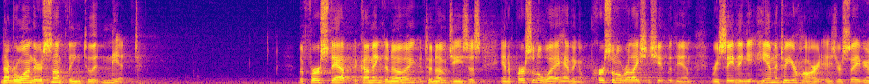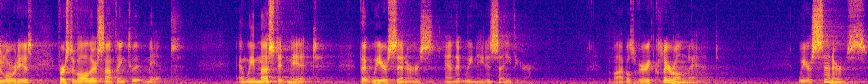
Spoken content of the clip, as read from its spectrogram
Number one, there's something to admit. The first step to coming to knowing to know Jesus in a personal way, having a personal relationship with Him, receiving Him into your heart as your Savior and Lord is, first of all, there's something to admit. And we must admit that we are sinners and that we need a Savior. The Bible's very clear on that. We are sinners.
